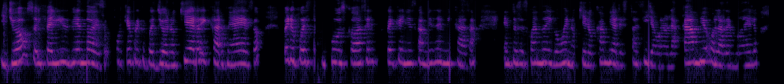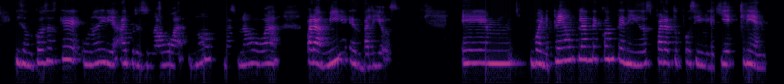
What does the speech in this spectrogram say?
y yo soy feliz viendo eso. ¿Por qué? Porque pues yo no quiero dedicarme a eso, pero pues busco hacer pequeños cambios en mi casa. Entonces cuando digo, bueno, quiero cambiar esta silla, bueno, la cambio o la remodelo, y son cosas que uno diría, ay, pero es una bobada. No, no es una bobada. Para mí es valioso. Em, bueno, crea un plan de contenidos para tu posible cliente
